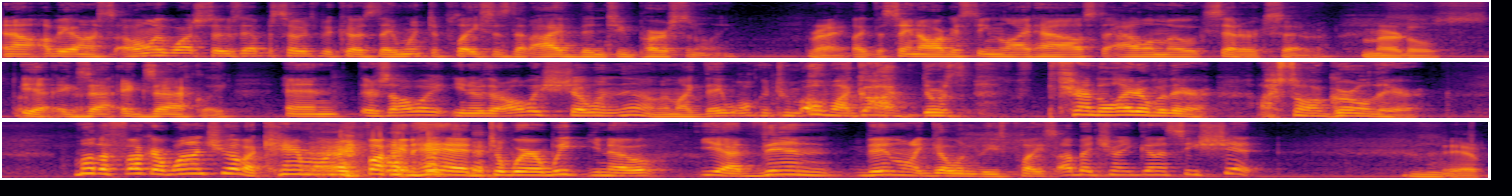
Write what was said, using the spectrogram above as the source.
and I'll, I'll be honest. I've only watched those episodes because they went to places that I've been to personally, right. like the St. Augustine Lighthouse, the Alamo, et cetera, et cetera. Myrtles. Yeah, like exactly, exactly. And there's always, you know, they're always showing them, and like they walk into, them, oh my god, there was shine the light over there. I saw a girl there. Motherfucker, why don't you have a camera on your fucking head to where we, you know, yeah, then then like go into these places. I bet you ain't gonna see shit. Yep.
